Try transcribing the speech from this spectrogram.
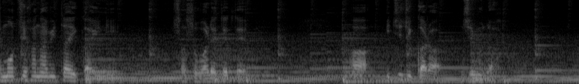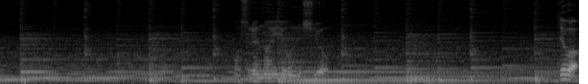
手持ち花火大会に誘われててあ1時からジムだ。忘れないようにしよう。では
